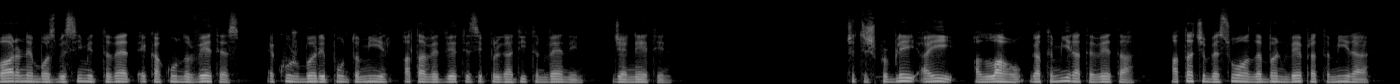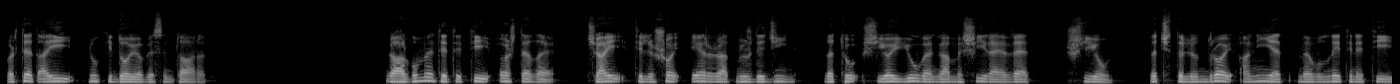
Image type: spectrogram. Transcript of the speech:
barrën e mosbesimit të vet e ka kundër vetes, e kush bëri punë të mirë, ata vetvetes i përgatitën vendin, Xhenetin. Që t'i shpërblejë ai, Allahu, nga të mirat e veta, ata që besuan dhe bënë vepra të mira, vërtet ai nuk i do jobesimtarët. Nga argumentet e tij është edhe që ai t'i lëshojë erërat myzhdexhinj dhe t'u shijojë juve nga mëshira e vet, shiun, dhe që të lundrojnë anijet me vullnetin e tij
